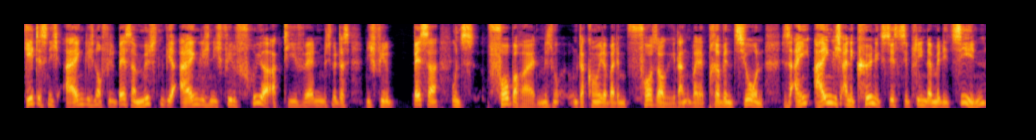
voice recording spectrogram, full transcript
geht es nicht eigentlich noch viel besser? Müssten wir eigentlich nicht viel früher aktiv werden? Müssen wir das nicht viel besser uns vorbereiten? Müssen und da kommen wir wieder bei dem Vorsorgegedanken, bei der Prävention. Das ist eigentlich eine Königsdisziplin der Medizin,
